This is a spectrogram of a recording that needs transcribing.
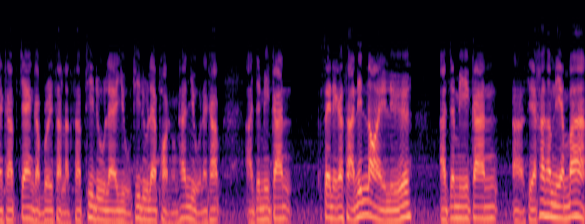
นะครับ แจ้งกับบริษัทหลักทรัพย์ที่ดูแลอยู่ที่ดูแลพอร์ตของท่านอยู่นะครับ อาจจะมีการเซ็นเอกสารนิดหน่อย หรืออาจจะมีการเอ่อเสียค่าธรรมเนียมบ้าง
